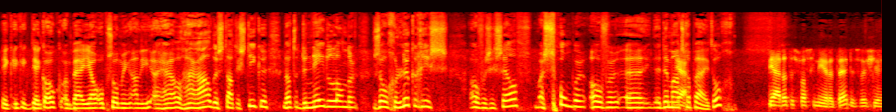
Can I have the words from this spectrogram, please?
Ik, ik, ik denk ook bij jouw opzomming aan die herhaalde statistieken... dat de Nederlander zo gelukkig is over zichzelf... maar somber over uh, de maatschappij, ja. toch? Ja, dat is fascinerend, hè. Dus als je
